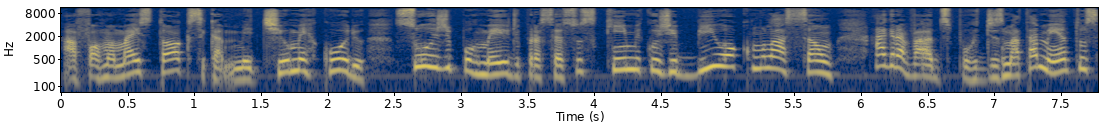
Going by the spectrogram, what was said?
A forma mais tóxica, metilmercúrio, surge por meio de processos químicos de bioacumulação, agravados por desmatamentos,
